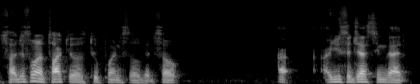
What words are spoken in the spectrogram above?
so I just want to talk to those two points a little bit. So, are, are you suggesting that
